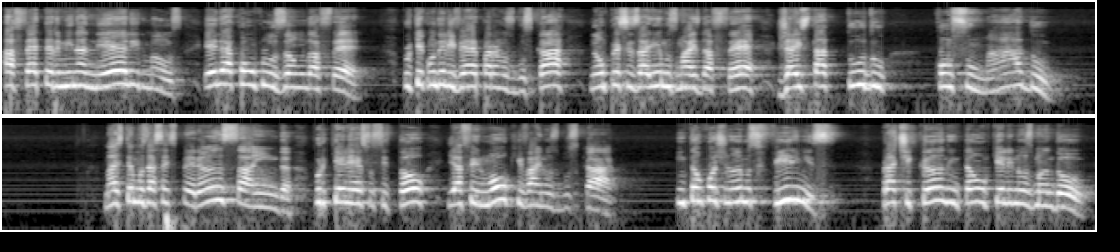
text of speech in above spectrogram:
A fé termina nele, irmãos. Ele é a conclusão da fé. Porque quando ele vier para nos buscar, não precisaríamos mais da fé, já está tudo consumado. Mas temos essa esperança ainda, porque ele ressuscitou e afirmou que vai nos buscar. Então continuemos firmes, praticando então o que ele nos mandou,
